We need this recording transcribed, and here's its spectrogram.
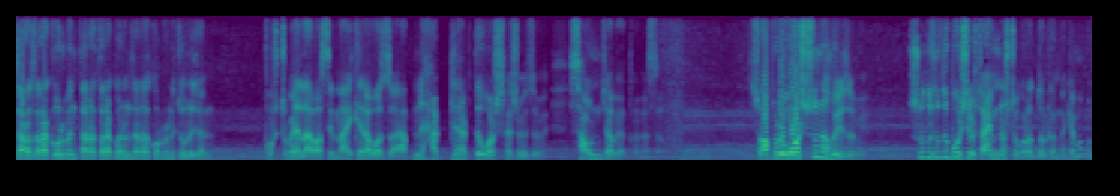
যারা যারা করবেন তারা তারা করেন যারা করবেন চলে যান কষ্ট পায় লাভ আছে মাইকের আওয়াজ যায় আপনি হাঁটতে হাঁটতে ওয়াশ শেষ হয়ে যাবে সাউন্ড যাবে আপনার কাছে সো আপনার ওয়াশ শোনা হয়ে যাবে শুধু শুধু বসে টাইম নষ্ট করার দরকার না কেমন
